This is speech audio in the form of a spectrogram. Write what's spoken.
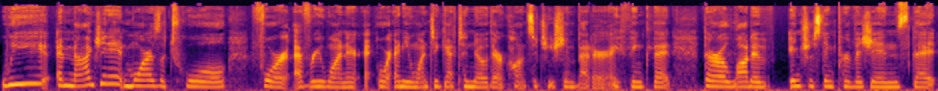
We imagine it more as a tool for everyone or, or, anyone to get to know their constitution better. I think that there are a lot of interesting provisions that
